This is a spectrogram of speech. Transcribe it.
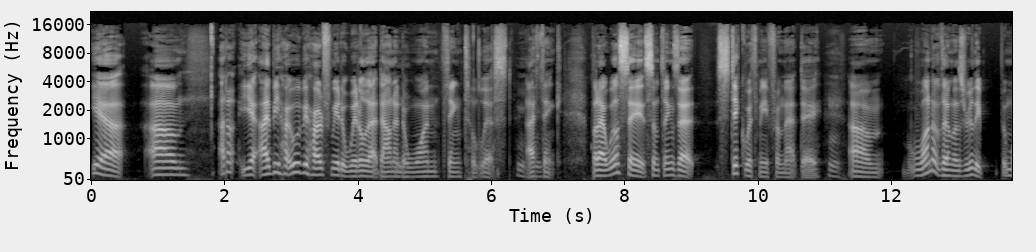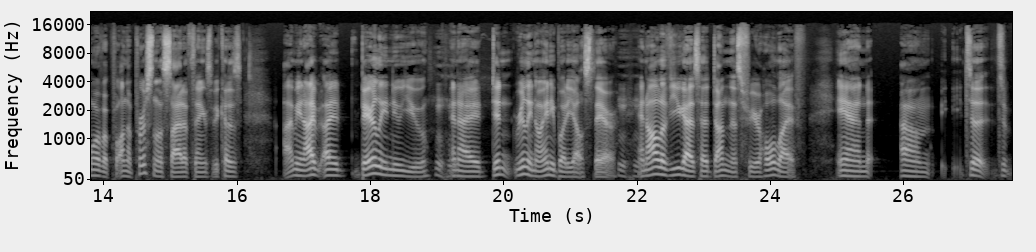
Yeah. Um, I don't. Yeah, I'd be. It would be hard for me to whittle that down into one thing to list. I Mhm. think, but I will say some things that stick with me from that day. Hmm. Um, one of them was really more of a on the personal side of things because, I mean, I I barely knew you, Mhm. and I didn't really know anybody else there, Mhm. and all of you guys had done this for your whole life, and um, to to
